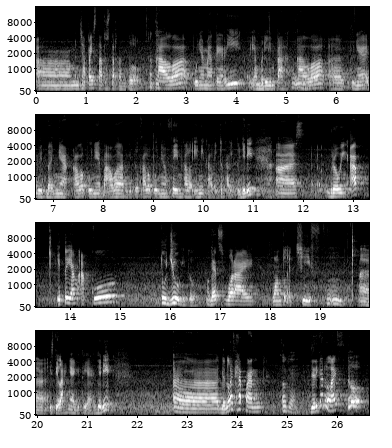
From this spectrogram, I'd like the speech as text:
uh, mencapai status tertentu. Oke. Kalau punya materi yang berlimpah, kalau uh, punya duit banyak, kalau punya power gitu, kalau punya fame, kalau ini, kalau itu, kalau itu. Jadi uh, growing up itu yang aku tuju gitu. That's what I want to achieve uh, istilahnya gitu ya. Jadi uh, dan life happened. Oke. Jadi kan life tuh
